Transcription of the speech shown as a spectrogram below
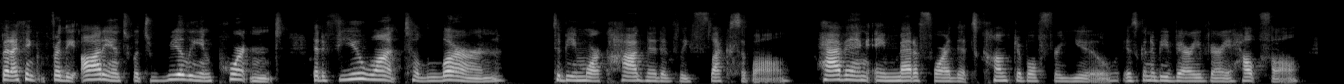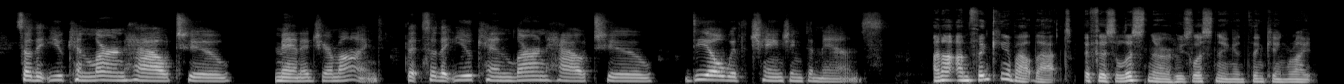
but I think for the audience, what's really important that if you want to learn to be more cognitively flexible, having a metaphor that's comfortable for you is going to be very, very helpful so that you can learn how to manage your mind that so that you can learn how to deal with changing demands. And I, am thinking about that. If there's a listener who's listening and thinking right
